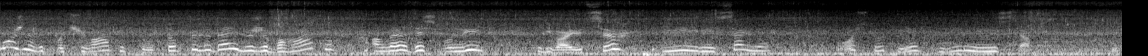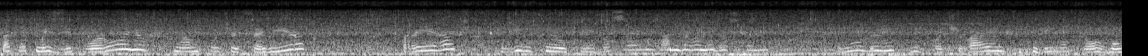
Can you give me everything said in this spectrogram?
Можна відпочивати тут. Тобто людей дуже багато, але десь вони діваються. І місця є. Ось тут є вільні місця. І так як ми з дітворою, нам хочеться гірок, пригать, вімкнутий басейн, там де вони достають. Тому ми відпочиваємо біля того.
